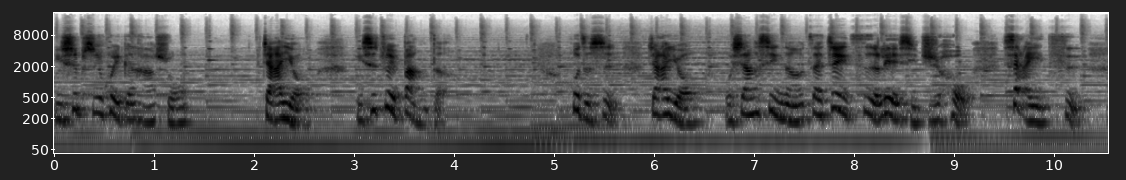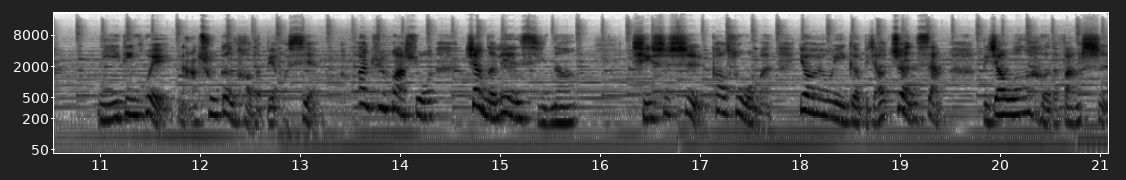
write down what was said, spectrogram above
你是不是会跟他说：“加油，你是最棒的。”或者是“加油，我相信呢，在这一次的练习之后，下一次。你一定会拿出更好的表现，换句话说，这样的练习呢，其实是告诉我们要用一个比较正向、比较温和的方式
